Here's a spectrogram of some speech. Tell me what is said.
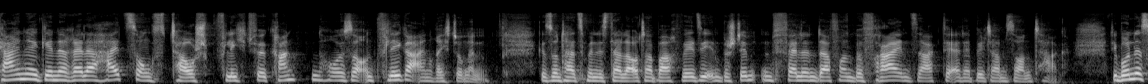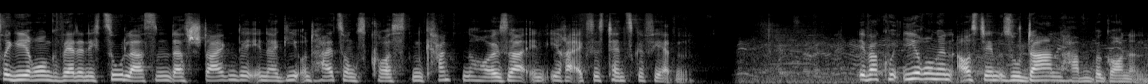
keine generelle Heizungstauschpflicht für Krankenhäuser und Pflegeeinrichtungen. Gesundheitsminister Lauterbach will sie in bestimmten Fällen davon befreien, sagte er der Bild am Sonntag. Die Bundesregierung werde nicht zulassen, dass steigende Energie- und Heizungskosten Krankenhäuser in ihrer Existenz gefährden. Evakuierungen aus dem Sudan haben begonnen.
